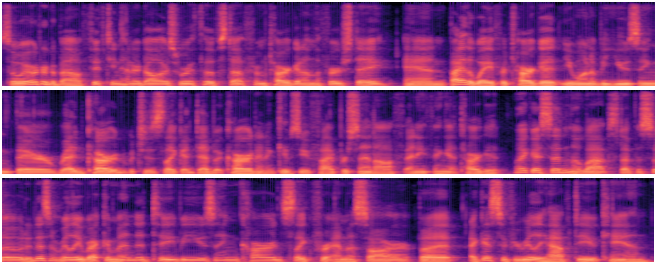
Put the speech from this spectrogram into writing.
So I ordered about $1,500 worth of stuff from Target on the first day. And by the way, for Target, you want to be using their red card, which is like a debit card, and it gives you 5% off anything at Target. Like I said in the last episode, it isn't really recommended to be using cards like for MSR, but I guess if you really have to, you can.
